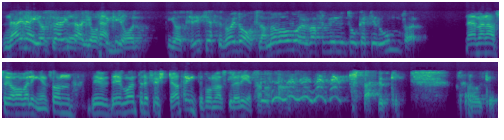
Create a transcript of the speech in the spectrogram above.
Nej, nej, jag säger inte. Jag tycker jag, jag trivs jättebra i Dalsland. Men var varför vill du inte åka till Rom för? Nej, men alltså jag har väl ingen sån... Det, det var inte det första jag tänkte på om jag skulle resa någonstans. Okej. Ja, okej.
